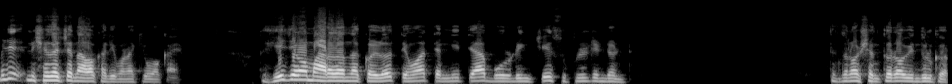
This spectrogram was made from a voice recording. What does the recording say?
म्हणजे निषेधाच्या नावाखाली म्हणा किंवा काय. तर हे जेव्हा महाराजांना कळलं तेव्हा त्यांनी त्या बोर्डिंगचे सुप्रिंटेंडंट त्यांचं नाव शंकरराव इंदुलकर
